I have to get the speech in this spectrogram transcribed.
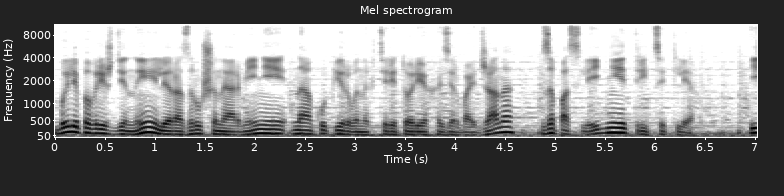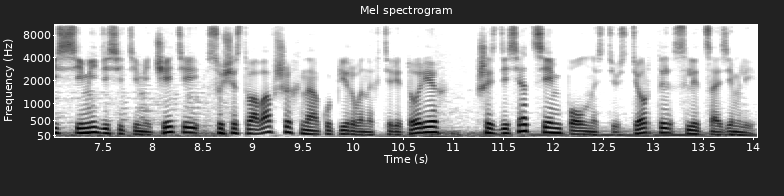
были повреждены или разрушены Арменией на оккупированных территориях Азербайджана за последние 30 лет. Из 70 мечетей, существовавших на оккупированных территориях, 67 полностью стерты с лица земли.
